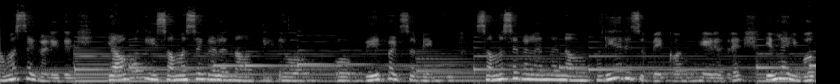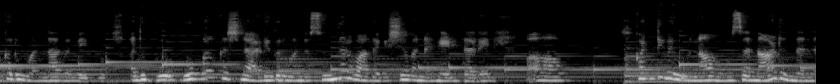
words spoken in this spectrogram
ಸಮಸ್ಯೆಗಳಿದೆ. ಯಾವಾಗ ಈ ಸಮಸ್ಯೆಗಳನ್ನ ಬೇರ್ಪಡಿಸಬೇಕು, ಸಮಸ್ಯೆಗಳನ್ನ ನಾವು ಪರಿಹರಿಸಬೇಕು ಅಂತ ಹೇಳಿದ್ರೆ ಎಲ್ಲ ಯುವಕರು ಒಂದಾಗಬೇಕು. ಅದು ಗೋಪಾಲ್ ಕೃಷ್ಣ ಅಡಿಗರು ಒಂದು ಸುಂದರವಾದ ವಿಷಯವನ್ನ ಹೇಳ್ತಾರೆ. ಆ ಕಟ್ಟಿವೆವು ನಾವು ಹೊಸ ನಾಡೊಂದನ್ನ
